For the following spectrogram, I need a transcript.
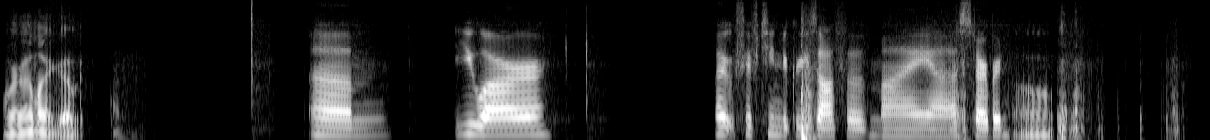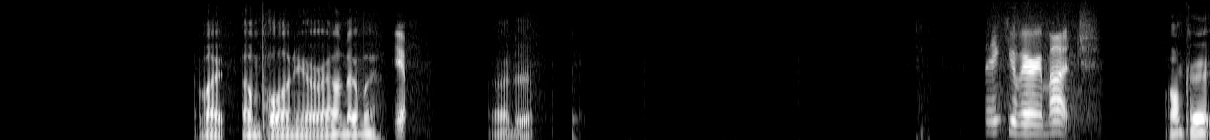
Where am I, Gabby? Um, you are about 15 degrees off of my uh, starboard. Oh. Am I, I'm pulling you around, am I? Yep. Roger. Thank you very much. Okay, you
